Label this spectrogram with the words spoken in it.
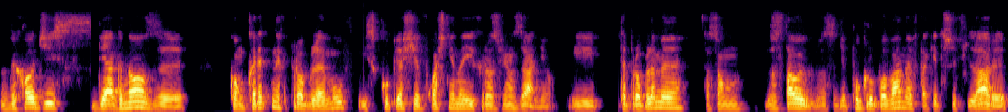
wychodzi z diagnozy konkretnych problemów i skupia się właśnie na ich rozwiązaniu. I te problemy to są, zostały w zasadzie pogrupowane w takie trzy filary,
